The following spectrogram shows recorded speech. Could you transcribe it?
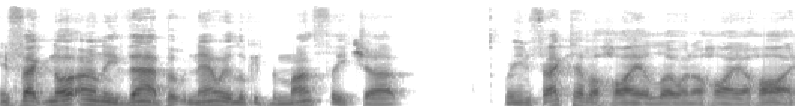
In fact, not only that, but now we look at the monthly chart we in fact have a higher low and a higher high.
